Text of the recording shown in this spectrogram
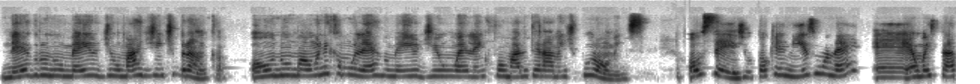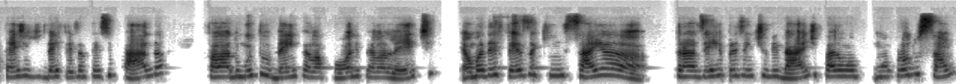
negro no meio de um mar de gente branca, ou numa única mulher no meio de um elenco formado inteiramente por homens. Ou seja, o tokenismo né, é, é uma estratégia de defesa antecipada, falado muito bem pela Polly, pela Leti, é uma defesa que ensaia trazer representatividade para uma, uma produção,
